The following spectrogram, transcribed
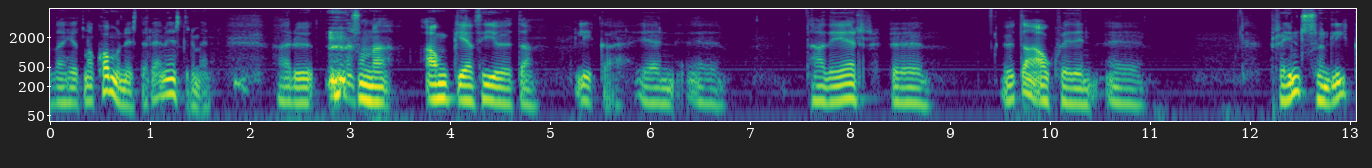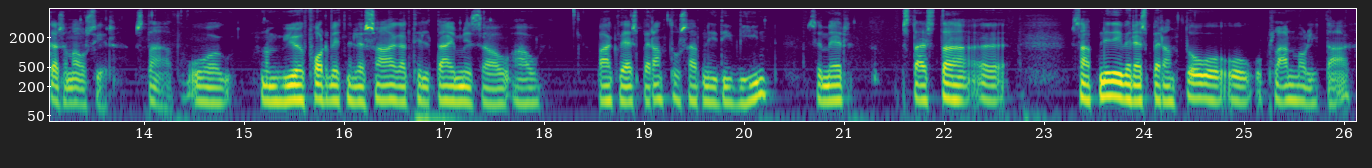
eða hérna kommunistar eða vinstrimenn mm. það eru svona ángi af því auðvitað líka en e, það er e, auðvitað ákveðin e, hreinsun líka sem á sér stað og mjög forvitnileg saga til dæmis á, á bakvið Esperanto-safnið í Vín sem er stærsta uh, safnið yfir Esperanto og, og, og planmál í dag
